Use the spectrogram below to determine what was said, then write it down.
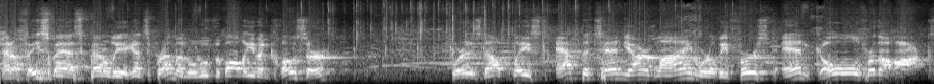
And a face mask penalty against Bremen will move the ball even closer, where it is now placed at the 10-yard line, where it'll be first and goal for the Hawks.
